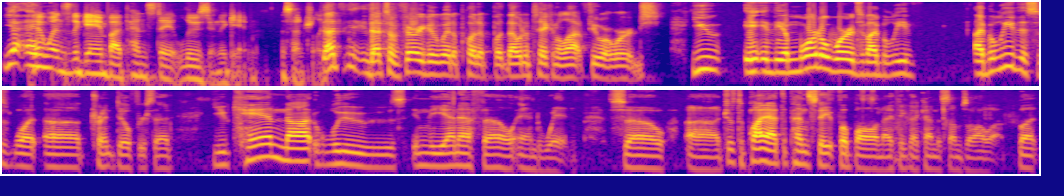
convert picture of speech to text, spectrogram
Yeah, and Pitt wins the game by Penn State losing the game. Essentially, that's that's a very good way to put it, but that would have taken a lot fewer words. You, in the immortal words of I believe, I believe this is what uh, Trent Dilfer said you cannot lose in the NFL and win. So uh, just apply that to Penn State football, and I think that kind of sums it all up. But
